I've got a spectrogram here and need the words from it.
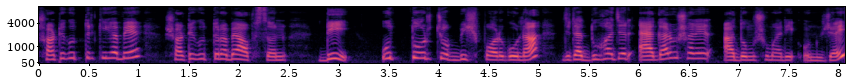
সঠিক উত্তর কী হবে? সঠিক উত্তর হবে অপশন ডি উত্তর চব্বিশ পরগনা, যেটা দু এগারো সালের আদমশুমারি অনুযায়ী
